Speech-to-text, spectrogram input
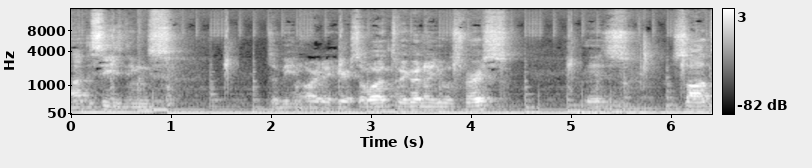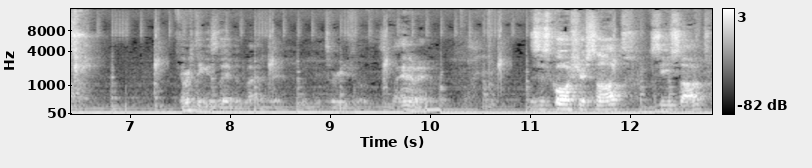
uh, the seasonings to be in order here. So what we're gonna use first is salt. Everything is labeled by the way. To refill this. But anyway, this is kosher salt, sea salt.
